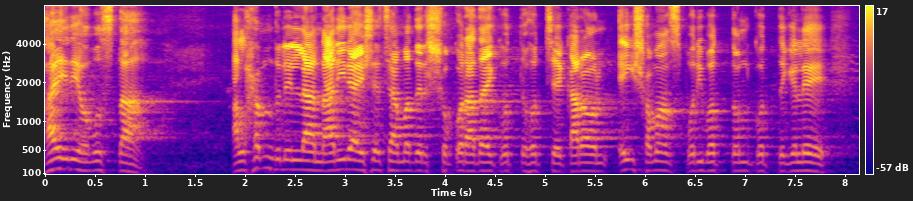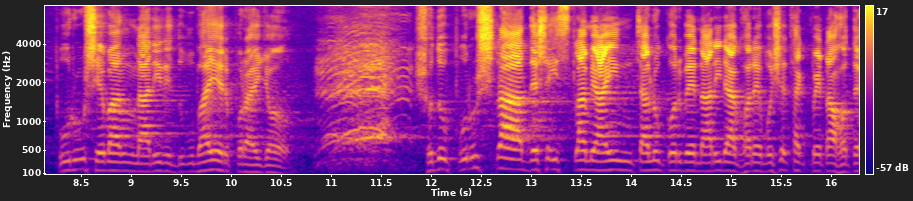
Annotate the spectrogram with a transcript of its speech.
হায় রে অবস্থা। আলহামদুলিল্লাহ, নারীরা এসেছে আমাদের শকর আদায় করতে হচ্ছে, কারণ এই সমাজ পরিবর্তন করতে গেলে পুরুষ এবং নারীর দুভাইয়ের প্রয়োজন। শুধু পুরুষরা দেশে ইসলামী আইন চালু করবে, নারীরা ঘরে বসে থাকবে, এটা হতে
